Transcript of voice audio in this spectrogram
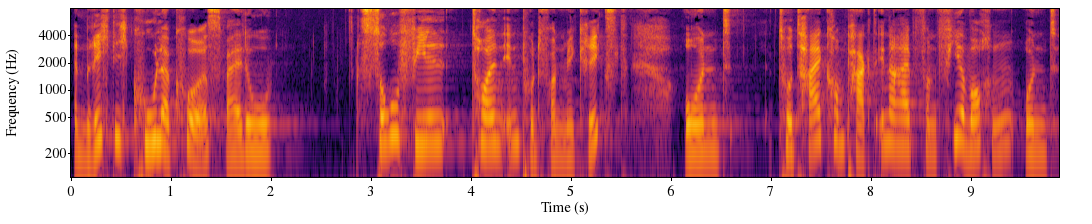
ein richtig cooler Kurs, weil du so viel tollen Input von mir kriegst und total kompakt innerhalb von vier Wochen und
